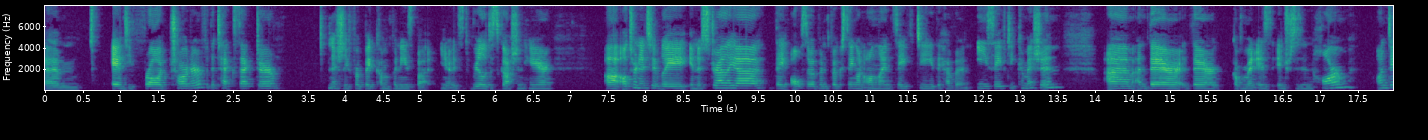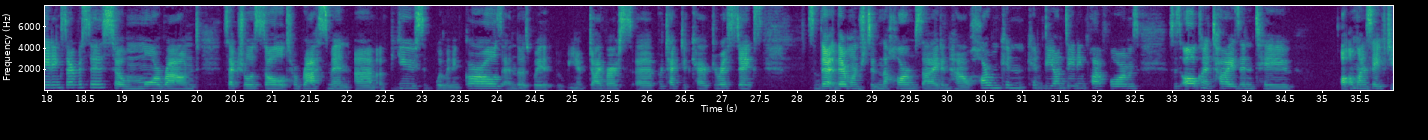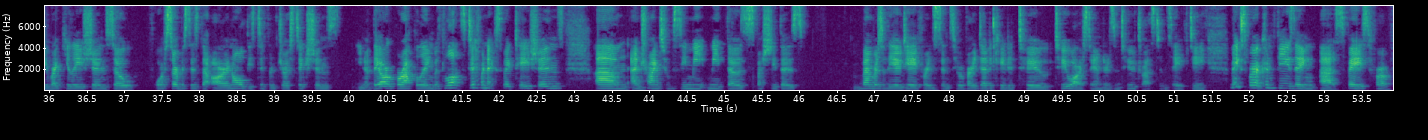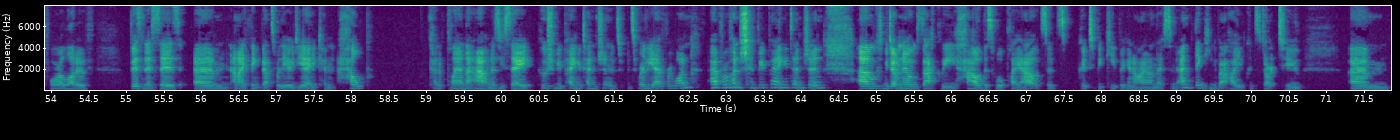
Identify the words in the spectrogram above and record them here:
um, anti-fraud charter for the tech sector, initially for big companies, but you know it's real discussion here. Uh, alternatively, in Australia, they also have been focusing on online safety. They have an e-safety commission, um, and their their government is interested in harm on dating services, so more around sexual assault, harassment, um, abuse of women and girls, and those with you know diverse uh, protected characteristics. So they're, they're more interested in the harm side and how harm can can be on dating platforms. So this all kind of ties into online safety regulation. So for services that are in all these different jurisdictions, you know, they are grappling with lots of different expectations um, and trying to obviously meet meet those, especially those members of the ODA, for instance, who are very dedicated to to our standards and to trust and safety, makes for a confusing uh, space for for a lot of businesses. Um, and I think that's where the ODA can help kind of plan that out. And as you say, who should be paying attention? It's, it's really everyone. Everyone should be paying attention um, because we don't know exactly how this will play out. So it's good to be keeping an eye on this and, and thinking about how you could start to um,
